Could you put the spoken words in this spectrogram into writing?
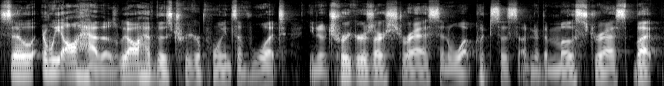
So, and we all have those. We all have those trigger points of what, you know, triggers our stress and what puts us under the most stress. But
